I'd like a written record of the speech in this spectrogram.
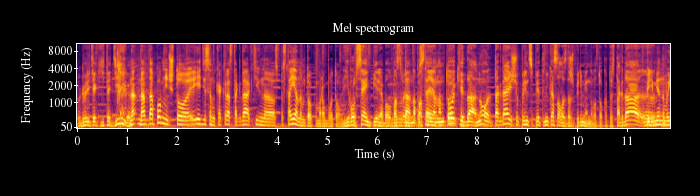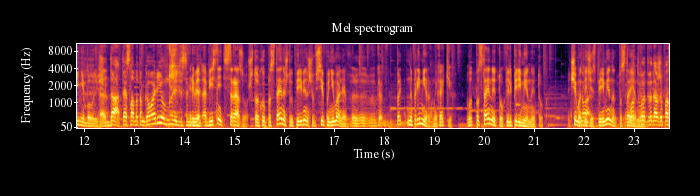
Вы говорите о каких-то деньгах? На- Надо напомнить, что Эдисон как раз тогда активно с постоянным током работал. Его вся империя была построена на постоянном токе, да, но тогда еще, в принципе, это не касалось даже переменного тока. То есть тогда... э, Переменного и не было э, еще. Да, Тесла об этом говорил, но Эдисон Ребят, объясните сразу, что такое постоянный, что такое переменный, чтобы все понимали, э, э, по- на примерах, на каких. Вот постоянный ток или переменный ток. Чем Ну, отличается переменный от постоянного? вот вы даже по,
